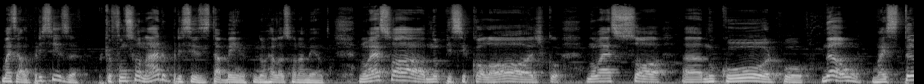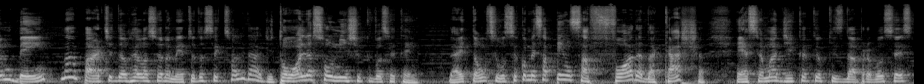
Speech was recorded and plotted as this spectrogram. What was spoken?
mas ela precisa. Porque o funcionário precisa estar bem no relacionamento. Não é só no psicológico, não é só uh, no corpo. Não, mas também na parte do relacionamento e da sexualidade. Então, olha só o nicho que você tem. Né? Então, se você começar a pensar fora da caixa, essa é uma dica que eu quis dar para vocês,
